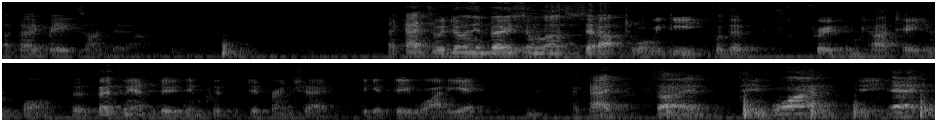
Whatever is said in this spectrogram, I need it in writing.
That's right, b sine theta. Okay, so we're doing a very similar setup to what we did for the proof in Cartesian form. So the first thing we have to do is implicit differentiate to get dy dx. Okay, so dy dx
